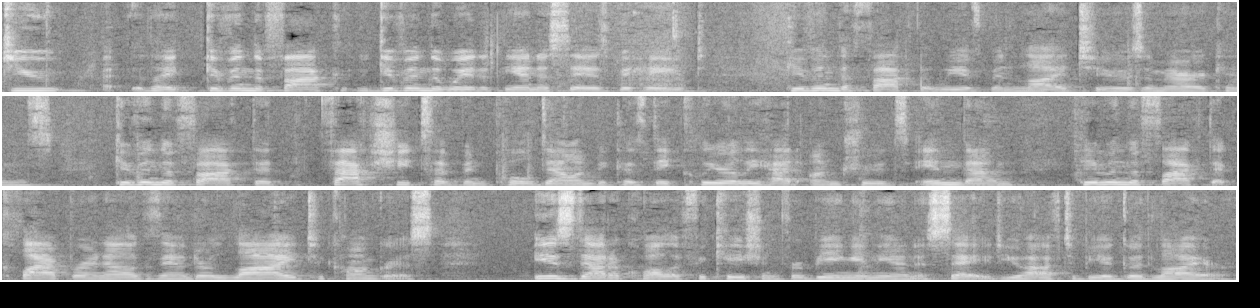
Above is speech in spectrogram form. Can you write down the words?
do you, like, given the fact, given the way that the NSA has behaved, given the fact that we have been lied to as Americans, given the fact that fact sheets have been pulled down because they clearly had untruths in them, given the fact that Clapper and Alexander lied to Congress, is that a qualification for being in the NSA? Do you have to be a good liar?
